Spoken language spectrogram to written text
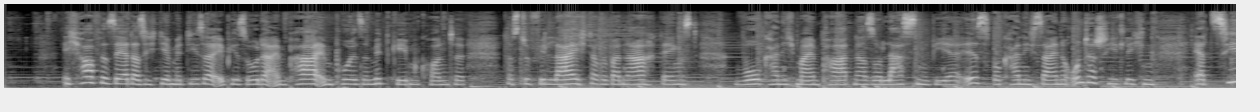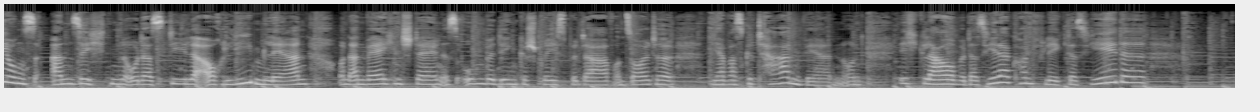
Ich hoffe sehr, dass ich dir mit dieser Episode ein paar Impulse mitgeben konnte, dass du vielleicht darüber nachdenkst, wo kann ich meinen Partner so lassen, wie er ist, wo kann ich seine unterschiedlichen Erziehungsansichten oder Stile auch lieben lernen und an welchen Stellen ist unbedingt Gesprächsbedarf und sollte ja was getan werden. Und ich glaube, dass jeder Konflikt, dass jede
